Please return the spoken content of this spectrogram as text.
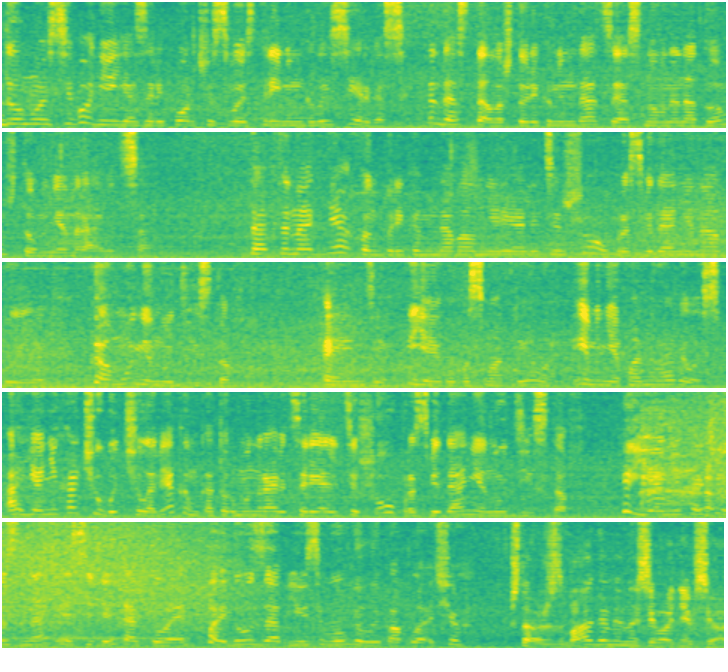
Думаю, сегодня я зарепорчу свой стриминговый сервис. Достало, что рекомендации основаны на том, что мне нравится. Так-то на днях он порекомендовал мне реалити-шоу про свидание на вылет. Кому не нудистов? Энди, я его посмотрела, и мне понравилось. А я не хочу быть человеком, которому нравится реалити-шоу про свидание нудистов. Я не хочу знать о себе такое. Пойду забьюсь в угол и поплачу. Что ж, с багами на сегодня все.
